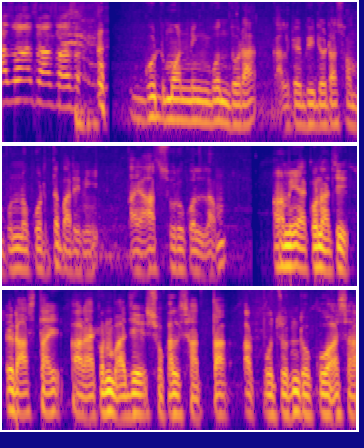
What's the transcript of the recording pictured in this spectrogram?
আসো আসো আসো আসো। গুড মর্নিং বন্ধুরা। কালকের ভিডিওটা সম্পূর্ণ করতে পারিনি তাই আজ শুরু করলাম। আমি এখন আছি রাস্তায়, আর এখন বাজে সকাল সাতটা, আর প্রচণ্ড কুয়াশা।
